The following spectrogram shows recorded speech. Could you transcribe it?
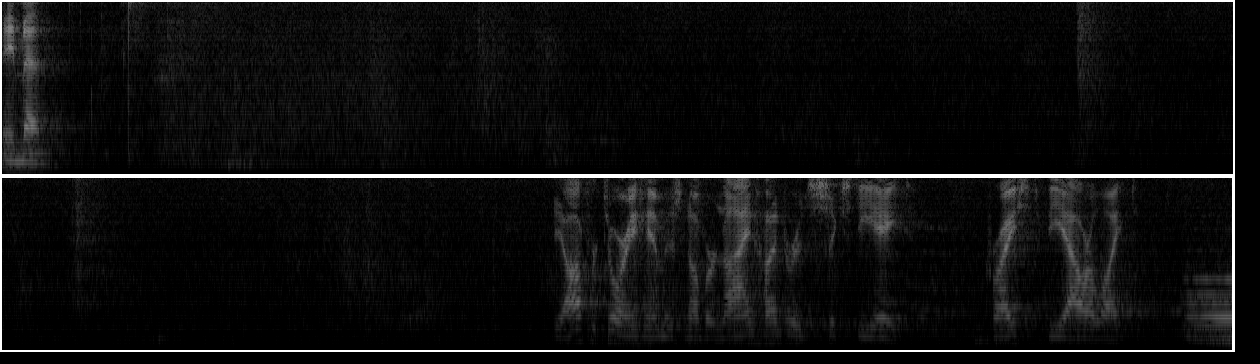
Amen. The offertory hymn is number 968 Christ be our light.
